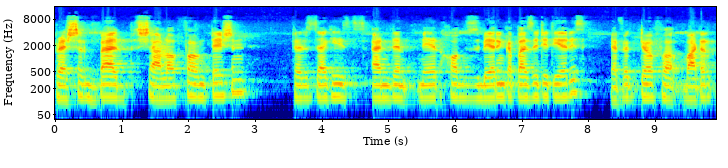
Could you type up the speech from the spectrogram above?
pressure bulb shallow foundation Terzaghi's and Meyerhof's bearing capacity theories effect of uh, water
